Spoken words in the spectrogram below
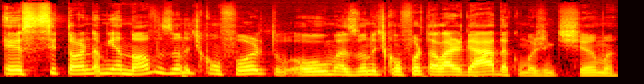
essa se torna a minha nova zona de conforto, ou uma zona de conforto alargada, como a gente chama.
